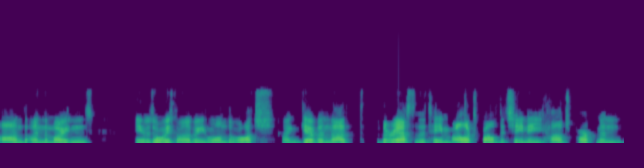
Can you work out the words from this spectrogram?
and on the mountains, it was always going to be one to watch. And given that the rest of the team, Alex Baldaccini, Hans Parkman,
